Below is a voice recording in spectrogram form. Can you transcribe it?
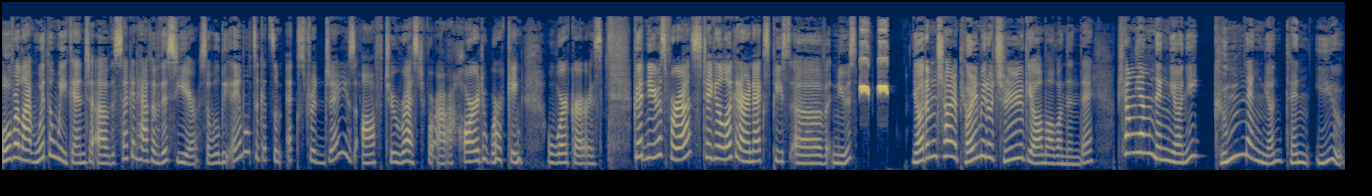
overlap with the weekend of the second half of this year, so we'll be able to get some extra days off to rest for our hard-working workers. Good news for us. Taking a look at our next piece of news. 여름철 별미로 즐겨 먹었는데 평양냉면이 금냉면 된 이유.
